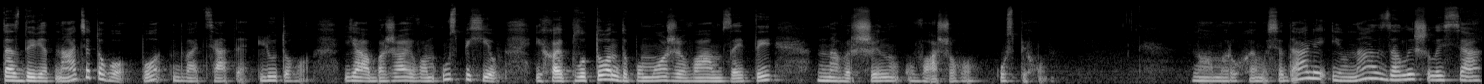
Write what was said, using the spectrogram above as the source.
та з 19 по 20 лютого. Я бажаю вам успіхів і хай Плутон допоможе вам зайти на вершину вашого успіху. Ну а ми рухаємося далі, і у нас залишилися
